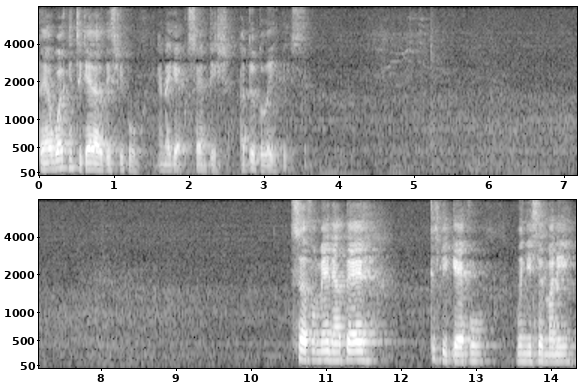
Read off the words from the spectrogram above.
They're working together with these people and they get percentage. I do believe this. So for men out there, just be careful when you send money,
